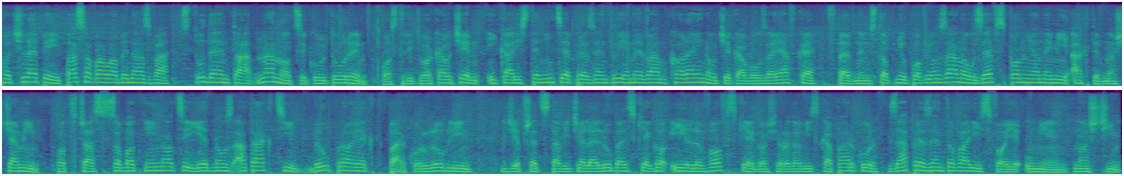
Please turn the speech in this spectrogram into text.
choć lepiej pasowałaby nazwa Studenta na Nocy Kultury. Po street workaucie i kalistenice prezentujemy Wam kolejną ciekawą zajawkę, w pewnym stopniu powiązaną ze wspomnianymi aktywnościami. Podczas sobotniej nocy jedną z atrakcji był projekt Parkour Lublin, gdzie przedstawiciele lubelskiego i lwowskiego środowiska parkour zaprezentowali swoje umiejętności.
